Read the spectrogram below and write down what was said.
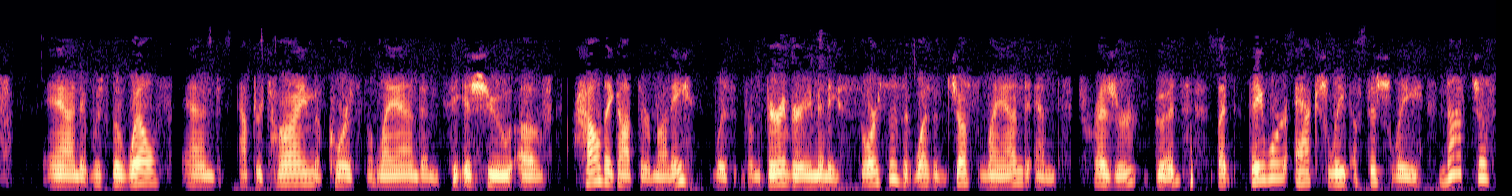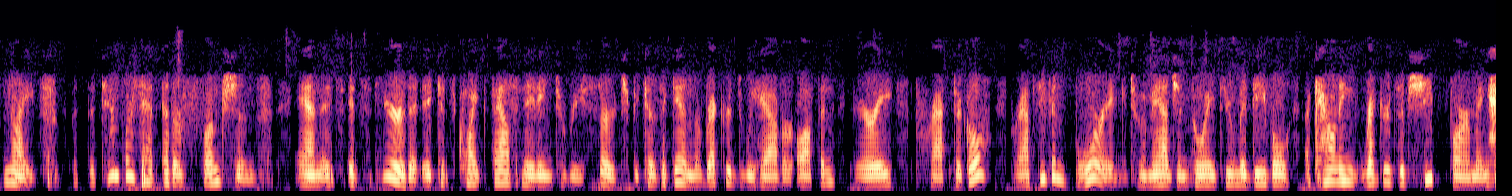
And it was the wealth and after time, of course, the land and the issue of how they got their money was from very, very many sources. It wasn't just land and treasure goods, but they were actually officially not just knights, but the Templars had other functions. And it's, it's here that it gets quite fascinating to research because, again, the records we have are often very practical, perhaps even boring to imagine going through medieval accounting records of sheep farming.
